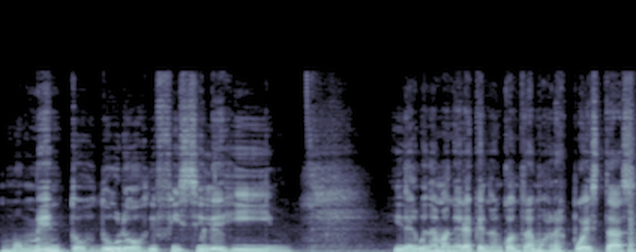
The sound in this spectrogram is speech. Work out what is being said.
momentos duros, difíciles y, de alguna manera que no encontramos respuestas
